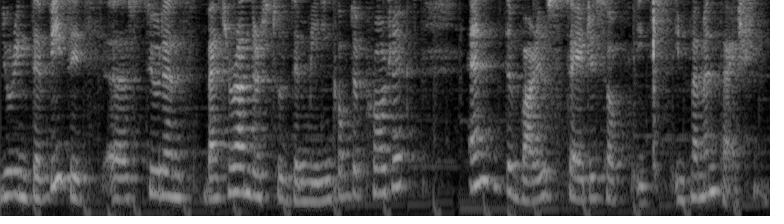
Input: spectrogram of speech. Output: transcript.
During the visits, uh, students better understood the meaning of the project and the various stages of its implementation.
